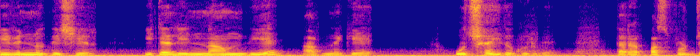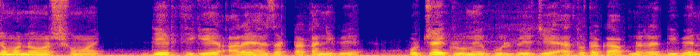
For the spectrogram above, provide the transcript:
বিভিন্ন দেশের ইটালির নাম দিয়ে আপনাকে উৎসাহিত করবে। তারা পাসপোর্ট জমা নেওয়ার সময় দেড় থেকে আড়াই হাজার টাকা নেবে। পর্যায়ক্রমে বলবে যে এত টাকা আপনারা দিবেন।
